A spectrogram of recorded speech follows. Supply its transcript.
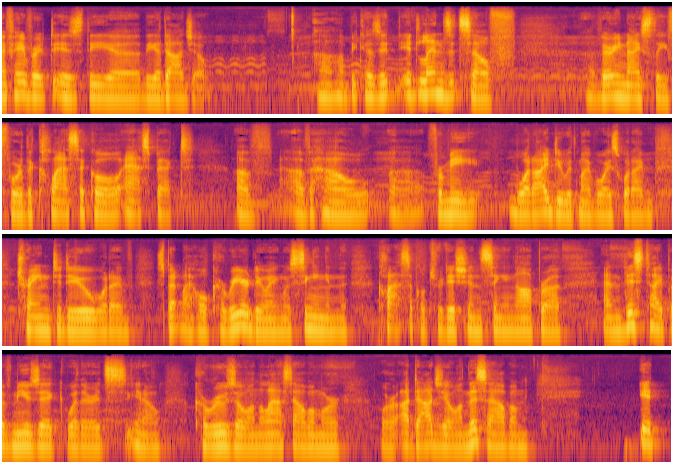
My favorite is the uh, the adagio uh, because it, it lends itself uh, very nicely for the classical aspect of of how uh, for me what I do with my voice, what I'm trained to do, what I've spent my whole career doing was singing in the classical tradition, singing opera, and this type of music, whether it's you know Caruso on the last album or or adagio on this album, it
